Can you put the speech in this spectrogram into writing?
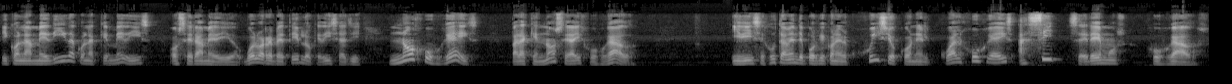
y con la medida con la que medís os será medido. Vuelvo a repetir lo que dice allí, no juzguéis para que no seáis juzgados. Y dice justamente porque con el juicio con el cual juzguéis, así seremos juzgados.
